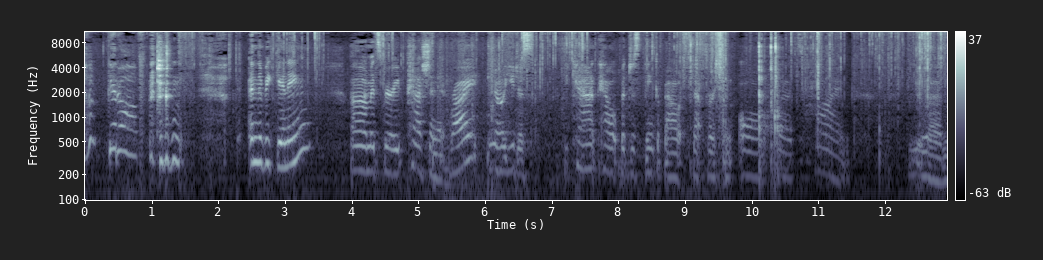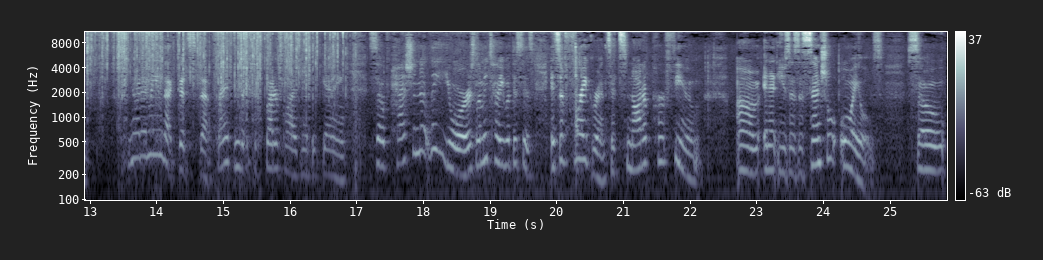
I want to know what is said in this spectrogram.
get off. in the beginning, um, it's very passionate, right? You know, you just you can't help but just think about that person all the time. You, um, you know what I mean? That good stuff, right? The, the butterflies in the beginning. So, Passionately Yours, let me tell you what this is. It's a fragrance. It's not a perfume. Um, and it uses essential oils. So,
